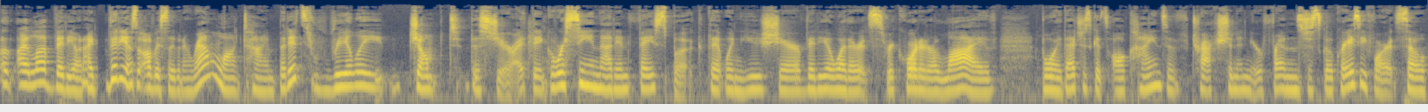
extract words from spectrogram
I love video, and I, video's obviously been around a long time, but it's really jumped this year. I think we're seeing that in Facebook. That when you share video, whether it's recorded or live, boy, that just gets all kinds of traction, and your friends just go crazy for it. So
